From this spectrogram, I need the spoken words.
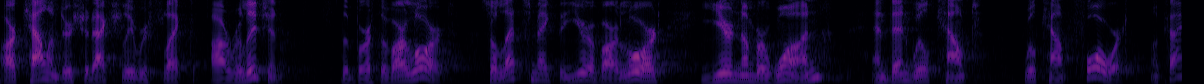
our calendar should actually reflect our religion, the birth of our Lord. So let's make the year of our Lord year number one, and then we'll count, we'll count forward, okay?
